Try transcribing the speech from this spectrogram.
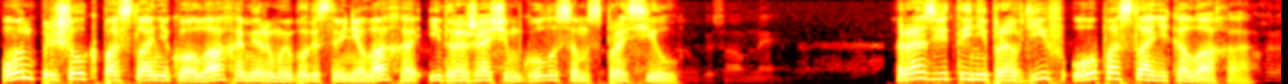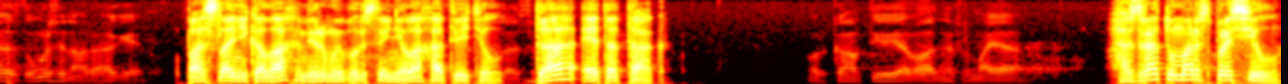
Он пришел к посланнику Аллаха, мир ему и благословение Аллаха, и дрожащим голосом спросил, «Разве ты не правдив, о посланник Аллаха?» Посланник Аллаха, мир ему и благословение Аллаха, ответил, «Да, это так». Хазрат Умар спросил,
